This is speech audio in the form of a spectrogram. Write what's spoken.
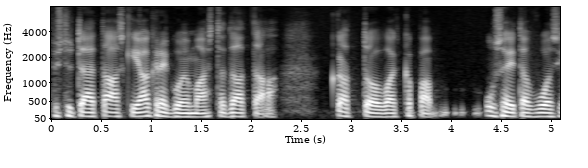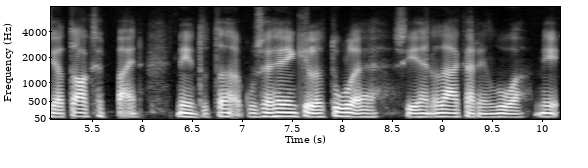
pystytään taaskin aggregoimaan sitä dataa, katsoa vaikkapa useita vuosia taaksepäin, niin tota, kun se henkilö tulee siihen lääkärin luo, niin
